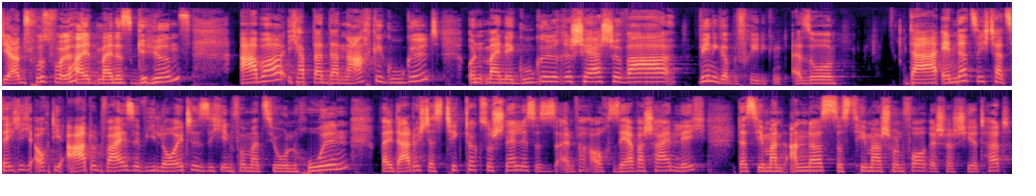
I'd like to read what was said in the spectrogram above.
die Anspruchsvollheit meines Gehirns, aber ich habe dann danach gegoogelt und meine Google-Recherche war weniger befriedigend. Also da ändert sich tatsächlich auch die Art und Weise, wie Leute sich Informationen holen, weil dadurch, dass TikTok so schnell ist, ist es einfach auch sehr wahrscheinlich, dass jemand anders das Thema schon vorrecherchiert hat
